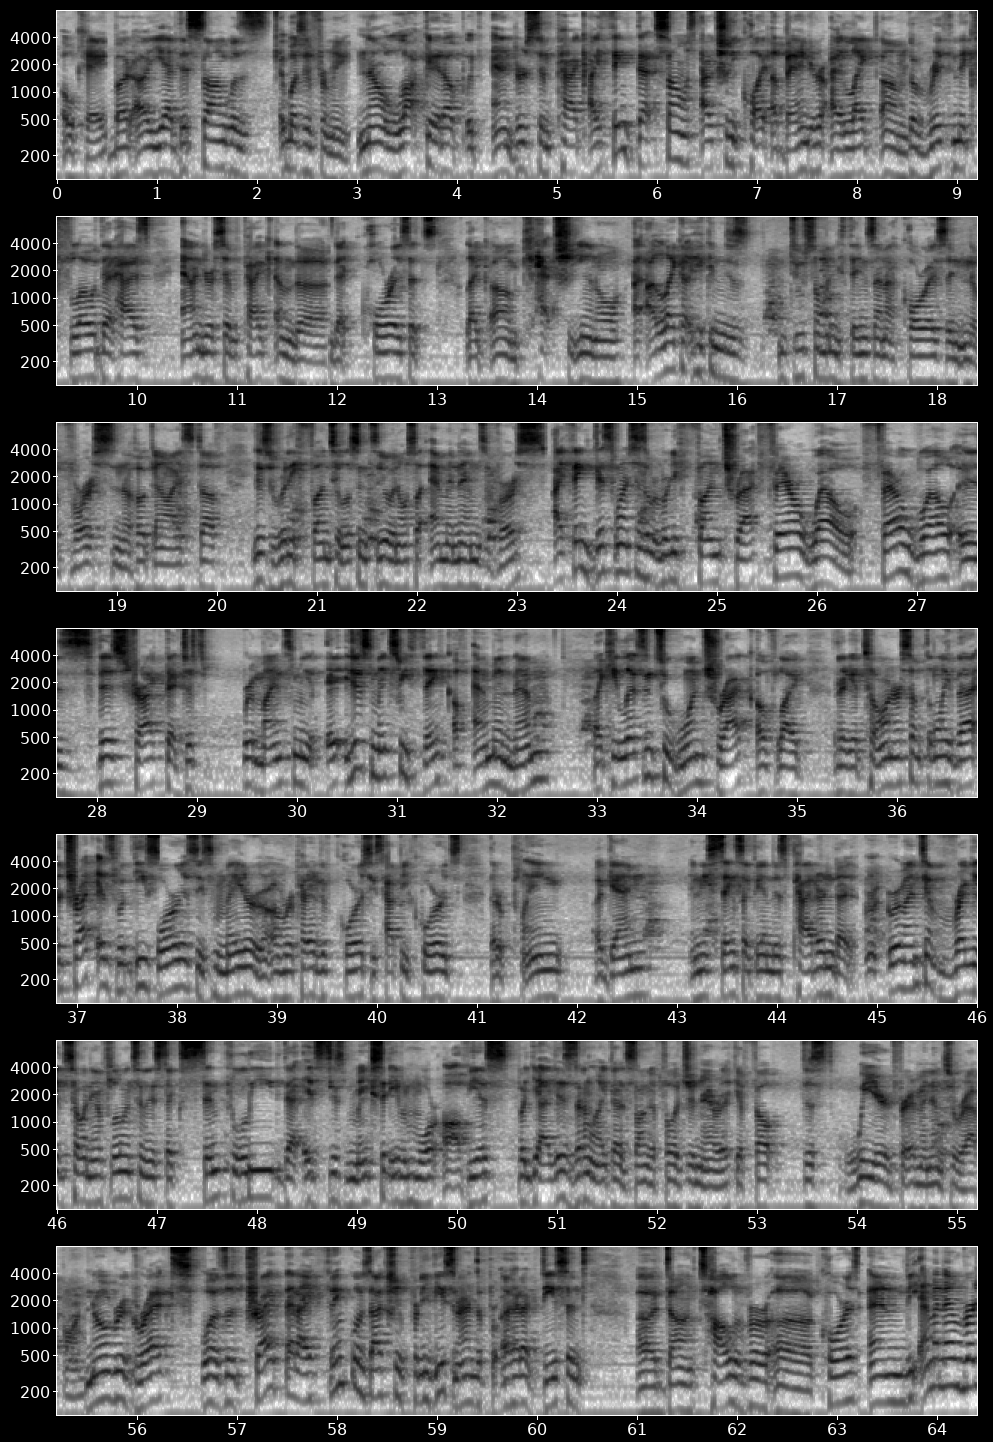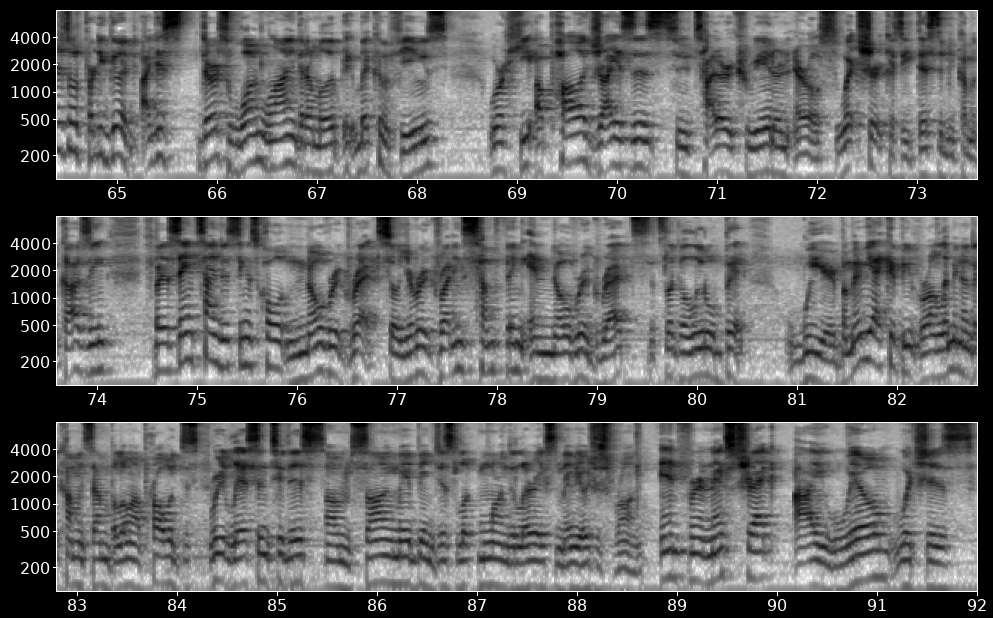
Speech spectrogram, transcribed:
okay. But uh, yeah, this song was, it wasn't for me. Now Lock It Up with Anderson .Paak. I think that song was actually quite a banger. I liked um, the rhythmic flow that has Anderson .Paak and the that chorus that's like um catchy you know I, I, like how he can just do so many things on that chorus and the verse and the hook and all that stuff it's just really fun to listen to and also Eminem's verse I think this one is just a really fun track Farewell Farewell is this track that just reminds me, it, just makes me think of Eminem. Like he listened to one track of like reggaeton or something like that. The track is with these chords, these major uh, repetitive chords, these happy chords that are playing again. And he sings like in this pattern that reminds me of reggaeton influence and this like synth lead that it just makes it even more obvious. But yeah, I just didn't like that song. It felt generic. It felt just weird for Eminem to rap on. No Regrets was a track that I think was actually pretty decent. I had a, I had a decent uh, Don Toliver uh, chorus, and the Eminem version was pretty good. I just, there's one line that I'm a little bit confused where he apologizes to Tyler Creator and Earl Sweatshirt because he dissed him in Kamikaze. But at the same time, this thing is called No Regrets. So you're regretting something and no regrets. It's like a little bit weird but maybe i could be wrong. Let me know in the comments down below i'll probably just re-listen to this um song maybe and just look more on the lyrics. Maybe i was just wrong. And for the next track i will which is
